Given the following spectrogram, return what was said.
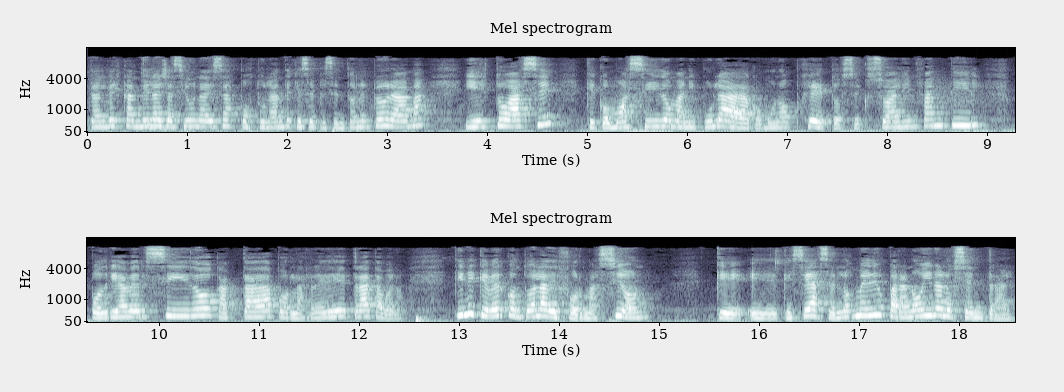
tal vez Candela haya sido una de esas postulantes que se presentó en el programa y esto hace que como ha sido manipulada como un objeto sexual infantil, podría haber sido captada por las redes de trata. Bueno, tiene que ver con toda la deformación que, eh, que se hace en los medios para no ir a lo central.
